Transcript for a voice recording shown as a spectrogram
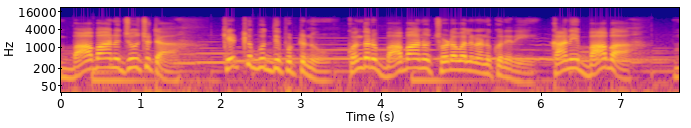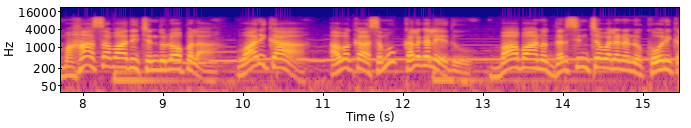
బాబాను చూచుట కెట్లు బుద్ధి పుట్టును కొందరు బాబాను చూడవలననుకునేది కాని బాబా మహాసవాది చెందులోపల వారికా అవకాశము కలగలేదు. బాబాను దర్శించవలనను కోరిక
